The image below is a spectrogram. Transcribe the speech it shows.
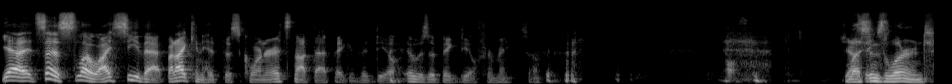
yeah, it says slow. I see that, but I can hit this corner. It's not that big of a deal. It was a big deal for me. So awesome. Jesse? lessons learned.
